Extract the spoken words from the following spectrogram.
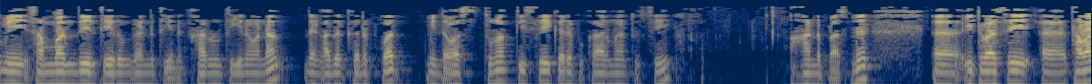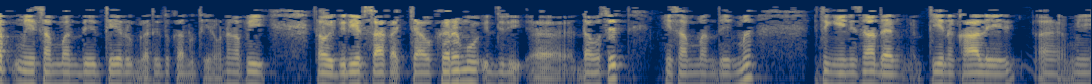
මේ සම්බන්ධයෙන් තේරුම් ගන්න තියෙන කරුණු තියෙනවා නම් දැන් අද කරපුවත් මේ දවස් 3ක් තිස්සේ කරපු කාරණා තුස්සේ අහන්න ප්‍රශ්න. ඊට පස්සේ තවත් මේ සම්බන්ධයෙන් තේරුම් ගත යුතු කරුණු තියෙනවා නම් අපි තව ඉදිරියට සාකච්ඡාව කරමු ඉදිරි දවසෙත් මේ සම්බන්ධයෙන්ම. ඉතින් ඒ නිසා දැන් තියෙන කාලේ මේ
